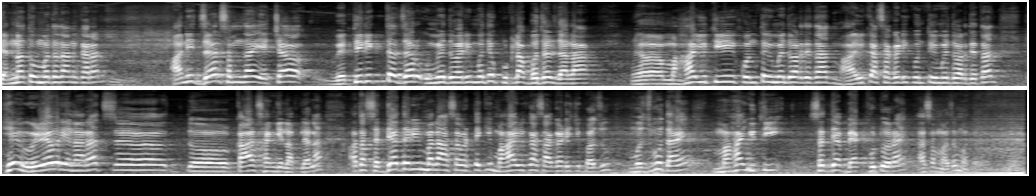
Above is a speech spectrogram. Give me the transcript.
त्यांना तो मतदान कराल? आणि जर समजा याच्या व्यतिरिक्त जर उमेदवारीमध्ये कुठला बदल झाला महायुती कोणते उमेदवार देतात? महाविकास आघाडी कोणते उमेदवार देतात? हे वेळेवर येणाराच काळ सांगेल आपल्याला. आता सध्या तरी मला असं वाटतं की महाविकास आघाडीची बाजू मजबूत आहे. महायुती सध्या बॅकफुटवर आहे असं माझं मत आहे.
